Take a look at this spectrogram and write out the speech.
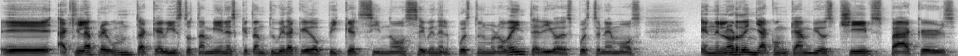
Eh, aquí la pregunta que he visto también es qué tanto hubiera caído Pickett si no se ve en el puesto número 20. Digo, después tenemos en el orden ya con cambios Chiefs, Packers,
